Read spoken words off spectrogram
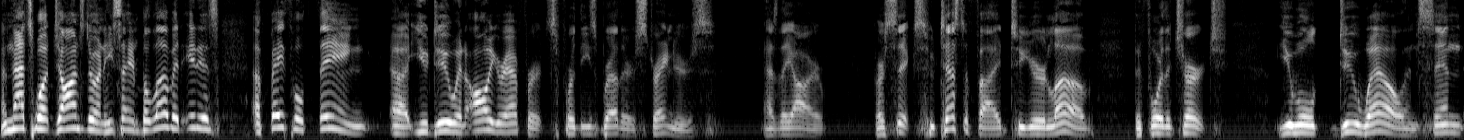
And that's what John's doing. He's saying, beloved, it is a faithful thing uh, you do in all your efforts for these brothers, strangers as they are Verse 6 Who testified to your love before the church. You will do well and send,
